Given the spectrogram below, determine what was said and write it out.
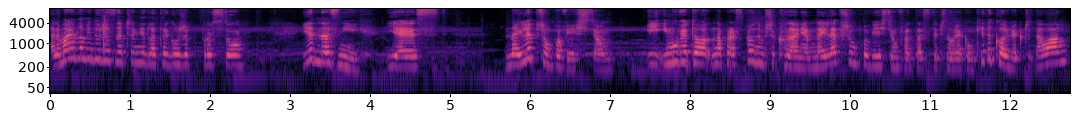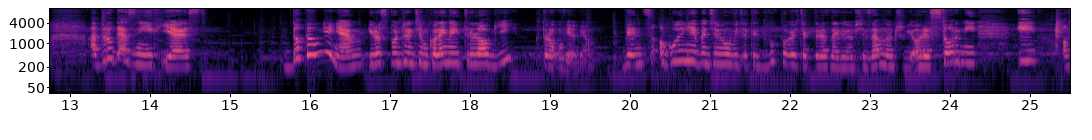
ale mają dla mnie duże znaczenie dlatego, że po prostu jedna z nich jest najlepszą powieścią. I, i mówię to naprawdę z pełnym przekonaniem, najlepszą powieścią fantastyczną, jaką kiedykolwiek czytałam, a druga z nich jest dopełnieniem i rozpoczęciem kolejnej trylogii, którą uwielbiam. Więc ogólnie będziemy mówić o tych dwóch powieściach, które znajdują się za mną, czyli o Restormi i o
